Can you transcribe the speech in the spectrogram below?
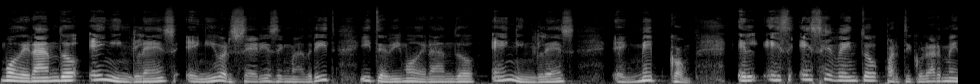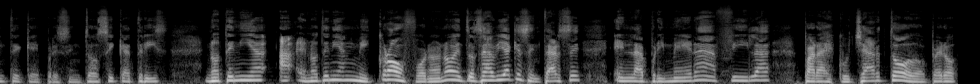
moderando en inglés en Iberseries en Madrid y te vi moderando en inglés en MIPCOM. El, ese evento particularmente que presentó Cicatriz no tenía, ah, no tenían micrófono, ¿no? Entonces había que sentarse en la primera fila para escuchar todo, pero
